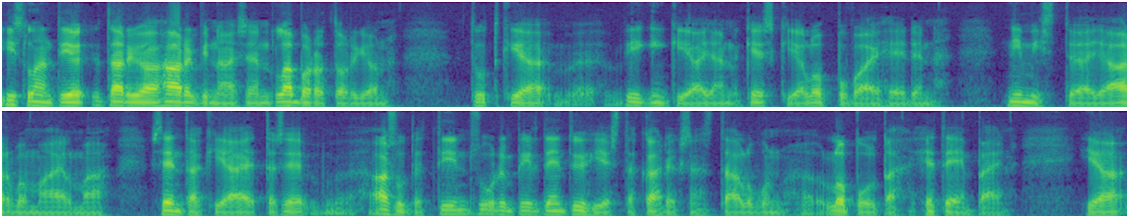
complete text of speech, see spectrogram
Islanti tarjoaa harvinaisen laboratorion tutkia viikinkiajan keski- ja loppuvaiheiden nimistöä ja arvomaailmaa sen takia, että se asutettiin suurin piirtein tyhjästä 800-luvun lopulta eteenpäin. Ja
